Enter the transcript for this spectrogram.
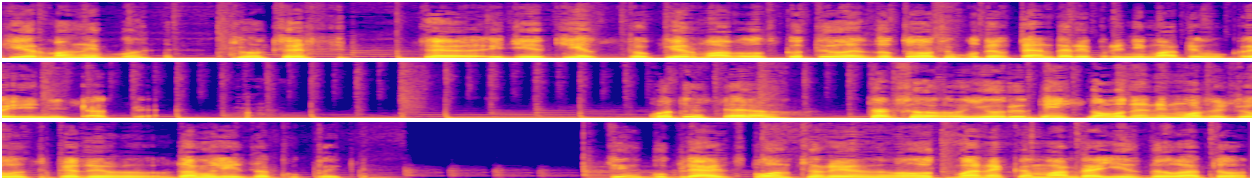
фірма не буде. Ну це ж це ідіотізм, фірма скотилась до того, що буде в тендері приймати в Україні часто. От і все. Так що юридично вони не можуть велосипеди взагалі закупити. Всім купляють спонсори. От в мене команда їздила, то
